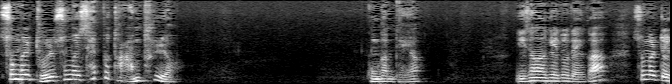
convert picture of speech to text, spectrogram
22, 23부터 안 풀려. 공감돼요? 이상하게도 내가 22,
